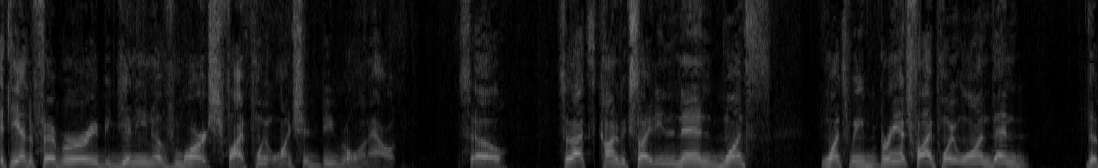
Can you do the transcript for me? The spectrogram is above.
at the end of February, beginning of March, 5.1 should be rolling out. So, so that's kind of exciting. And then once, once we branch 5.1, then the,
